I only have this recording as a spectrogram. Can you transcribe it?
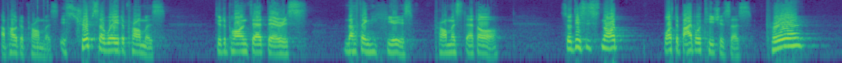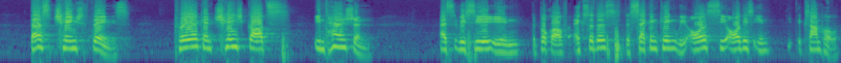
about the promise. It strips away the promise to the point that there is nothing here is promised at all. So this is not what the Bible teaches us. Prayer does change things. Prayer can change God's intention as we see in the book of Exodus, the second king, we all see all this in example.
